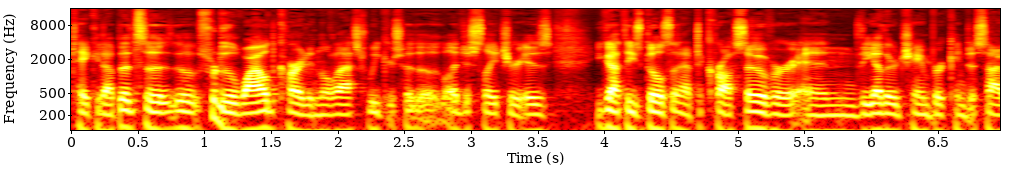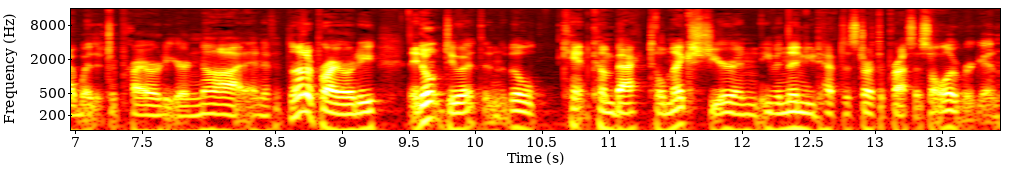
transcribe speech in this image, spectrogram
take it up. That's a, the, sort of the wild card in the last week or so. The legislature is you got these bills that have to cross over, and the other chamber can decide whether it's a priority or not. And if it's not a priority, they don't do it, then the bill can't come back till next year, and even then you'd have to start the process all over again.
